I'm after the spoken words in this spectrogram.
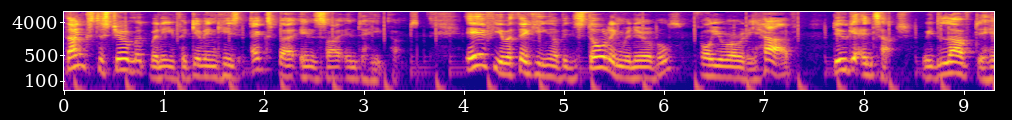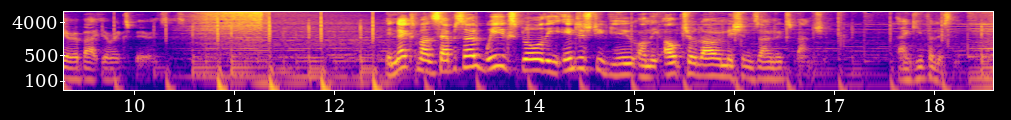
Thanks to Stuart McWhinnie for giving his expert insight into heat pumps. If you are thinking of installing renewables, or you already have, do get in touch. We'd love to hear about your experiences. In next month's episode, we explore the industry view on the ultra low emission zone expansion. Thank you for listening.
